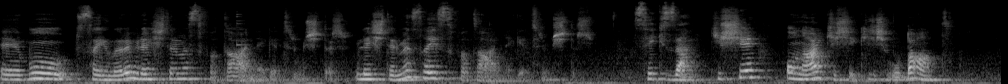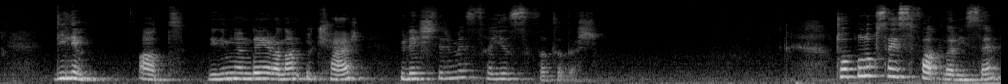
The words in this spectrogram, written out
e, bu sayıları üleştirme sıfatı haline getirmiştir. Üleştirme sayı sıfatı haline getirmiştir. Sekizer kişi, onar kişi. Kişi burada ad. Dilim, ad. Dilimin önünde yer alan üçer üleştirme sayı sıfatıdır. Topluluk sayı sıfatları ise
